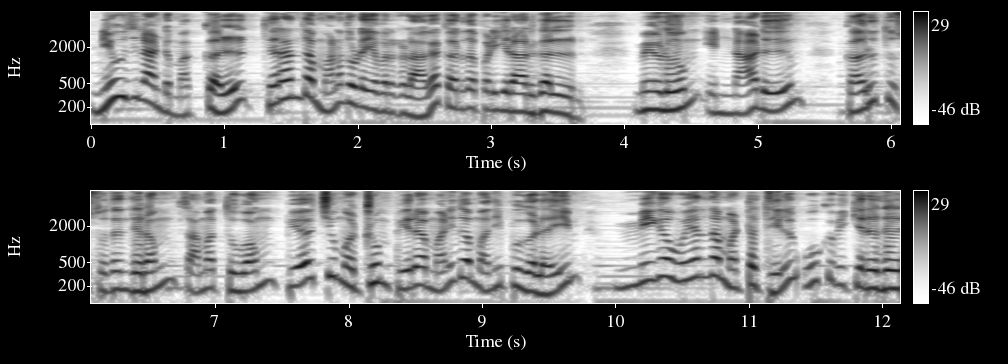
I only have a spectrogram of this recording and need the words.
நியூசிலாந்து மக்கள் திறந்த மனதுடையவர்களாக கருதப்படுகிறார்கள். மேலும் இந்நாடு கருத்து சுதந்திரம் சமத்துவம் பேச்சு மற்றும் பிற மனித மதிப்புகளை மிக உயர்ந்த மட்டத்தில் ஊக்குவிக்கிறது.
